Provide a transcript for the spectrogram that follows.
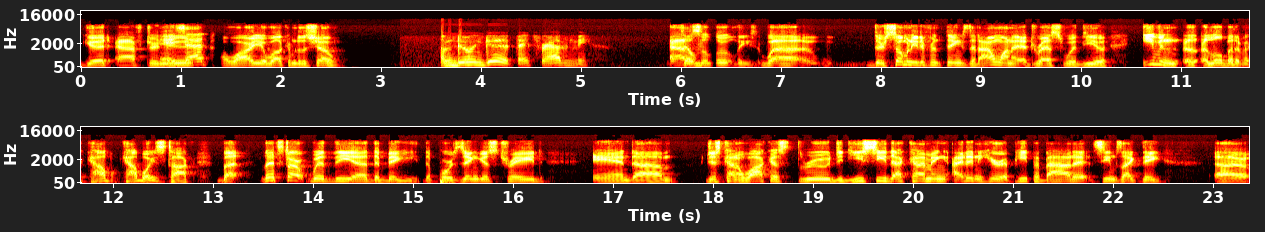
good afternoon. Hey, Saad. How are you? Welcome to the show. I'm doing good. Thanks for having me. Absolutely. So, well, there's so many different things that I want to address with you, even a, a little bit of a cow, Cowboys talk. But let's start with the uh, the biggie, the Porzingis trade, and um, just kind of walk us through. Did you see that coming? I didn't hear a peep about it. It seems like they uh,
